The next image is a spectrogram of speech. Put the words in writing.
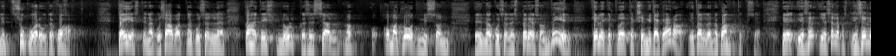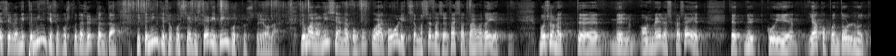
need suguharude kohad täiesti nagu saavad nagu selle kaheteistkümne hulka, sest seal noh, omad lood, mis on eh, nagu selles peres on veel, kellegilt võetakse midagi ära ja talle nagu antakse. ja, ja see, ja sellepärast ja selles ei ole mitte mingisugust, kuidas ütelda, mitte mingisugust sellist eripingutust ei ole. jumal on ise nagu kogu aeg hoolitsemas sedasi, et asjad lähevad õieti. ma usun, et eh, meil on meeles ka see, et, et nüüd, kui Jakob on tulnud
